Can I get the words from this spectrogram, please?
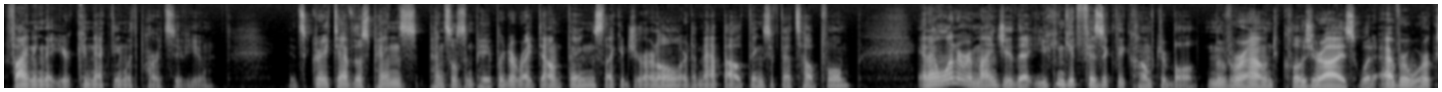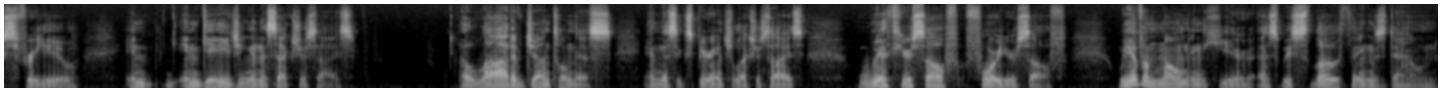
finding that you're connecting with parts of you. It's great to have those pens, pencils, and paper to write down things like a journal or to map out things if that's helpful. And I want to remind you that you can get physically comfortable, move around, close your eyes, whatever works for you in engaging in this exercise. A lot of gentleness in this experiential exercise with yourself for yourself. We have a moment here as we slow things down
